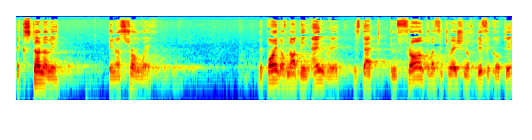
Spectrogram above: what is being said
externally in a strong way. The point of not being angry is that in front of a situation of difficulty,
